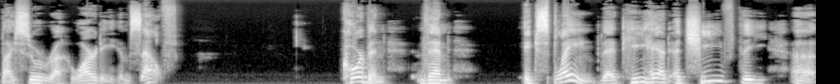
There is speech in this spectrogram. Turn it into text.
by Suhrawardi himself. Corbin then explained that he had achieved the uh,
